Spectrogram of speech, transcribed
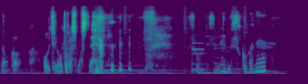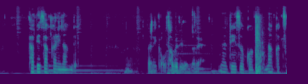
なんか、お家の音がしますね。そうですね。息子がね食べ盛りなんで。何かを食べてるんだね。な冷蔵庫開けてなんかつ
